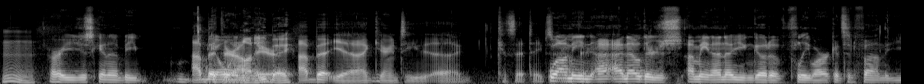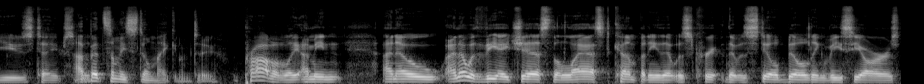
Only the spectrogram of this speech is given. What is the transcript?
Hmm. Or are you just going to be? I bet they're going out on eBay. I bet. Yeah, I guarantee uh, cassette tapes. Well, I mean, there. I, I know there's. I mean, I know you can go to flea markets and find the used tapes. I bet somebody's still making them too. probably. I mean, I know. I know with VHS, the last company that was cre- that was still building VCRs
